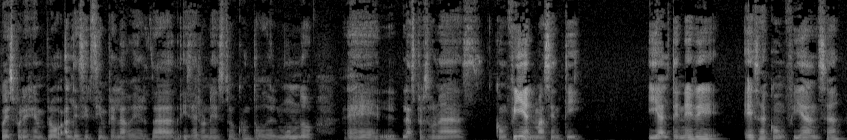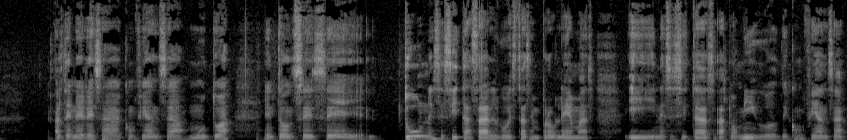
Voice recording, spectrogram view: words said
pues, por ejemplo, al decir siempre la verdad y ser honesto con todo el mundo, eh, las personas confían más en ti. Y al tener eh, esa confianza, al tener esa confianza mutua, entonces tú necesitas algo, estás en problemas y necesitas a tu amigo de confianza,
